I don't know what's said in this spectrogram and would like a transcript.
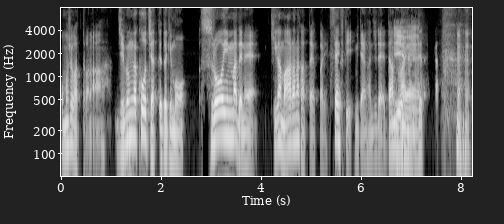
面白かったかな。自分がコーチやってる時も、スローインまでね、気が回らなかった、やっぱり。セーフティーみたいな感じで、ダウンドラインって言ってた。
